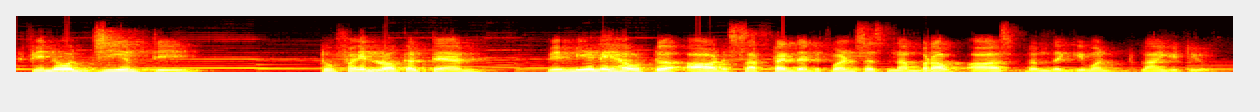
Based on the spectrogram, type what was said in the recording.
If we know GMT, to find local time, we merely have to add subtract the differences number of hours from the given longitude.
